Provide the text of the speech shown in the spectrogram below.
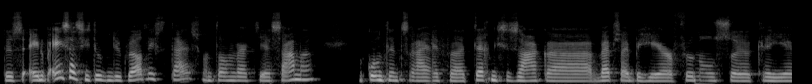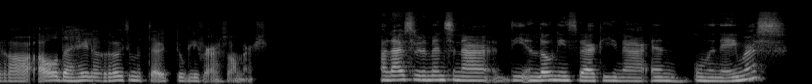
Dus één op één sessies doe ik natuurlijk wel het liefst thuis, want dan werk je samen. Content schrijven, technische zaken, websitebeheer, funnels uh, creëren, al de hele reutemeteut doe ik liever ergens anders. Nou, luisteren de mensen naar die in loondienst werken hiernaar en ondernemers.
